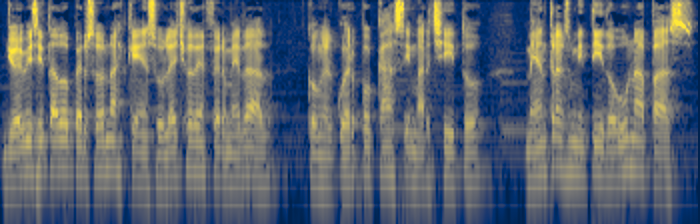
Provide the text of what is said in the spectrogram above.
Yo he visitado personas que en su lecho de enfermedad, con el cuerpo casi marchito, me han transmitido una paz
